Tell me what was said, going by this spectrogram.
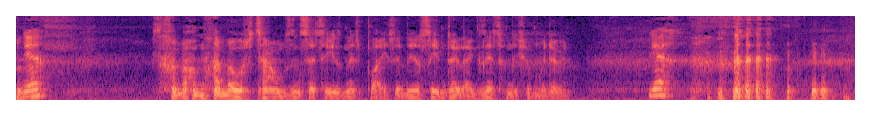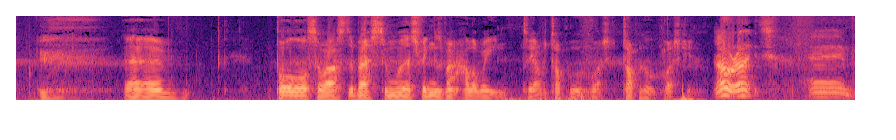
yeah, It's like like most towns and cities in this place, it does seem to exist when they shouldn't be doing. yeah. Um, Paul also asked the best and worst things about Halloween. So you have a topical question. Topical question. All right. Um,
